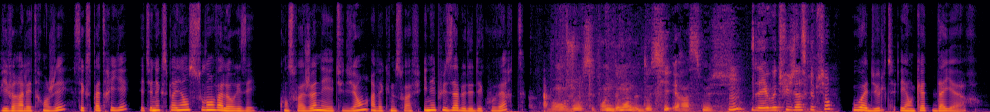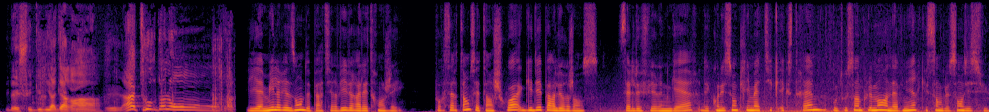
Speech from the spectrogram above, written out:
Vivre à l'étranger, s'expatrier, est une expérience souvent valorisée. Qu'on soit jeune et étudiant, avec une soif inépuisable de découverte, Bonjour, c'est pour une demande de dossier Erasmus. Hum, vous avez votre fiche d'inscription? Ou adulte et en quête d'ailleurs. Les chutes du Niagara, la tour de Londres. Il y a mille raisons de partir vivre à l'étranger. Pour certains, c'est un choix guidé par l'urgence, celle de fuir une guerre, des conditions climatiques extrêmes ou tout simplement un avenir qui semble sans issue.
